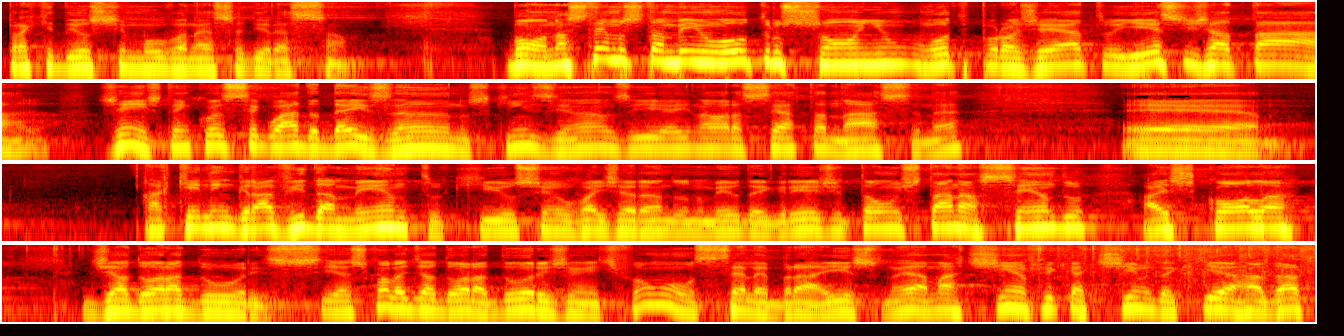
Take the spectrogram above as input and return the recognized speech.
para que Deus se mova nessa direção. Bom, nós temos também um outro sonho, um outro projeto, e esse já está Gente, tem coisa que você guarda 10 anos, 15 anos e aí na hora certa nasce, né? É, aquele engravidamento que o Senhor vai gerando no meio da igreja. Então está nascendo a escola de adoradores. E a escola de adoradores, gente, vamos celebrar isso, né? A Martinha fica tímida aqui, a Radassa.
